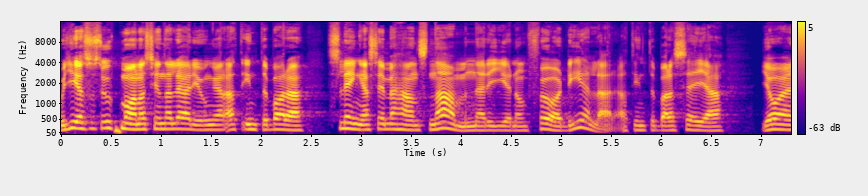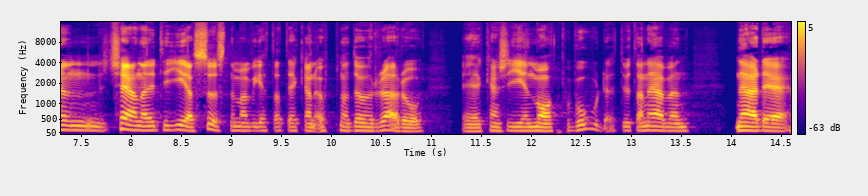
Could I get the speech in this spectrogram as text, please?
Och Jesus uppmanar sina lärjungar att inte bara slänga sig med hans namn när det ger dem fördelar. Att inte bara säga jag är en tjänare till Jesus när man vet att det kan öppna dörrar och eh, kanske ge en mat på bordet. Utan även när, det,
